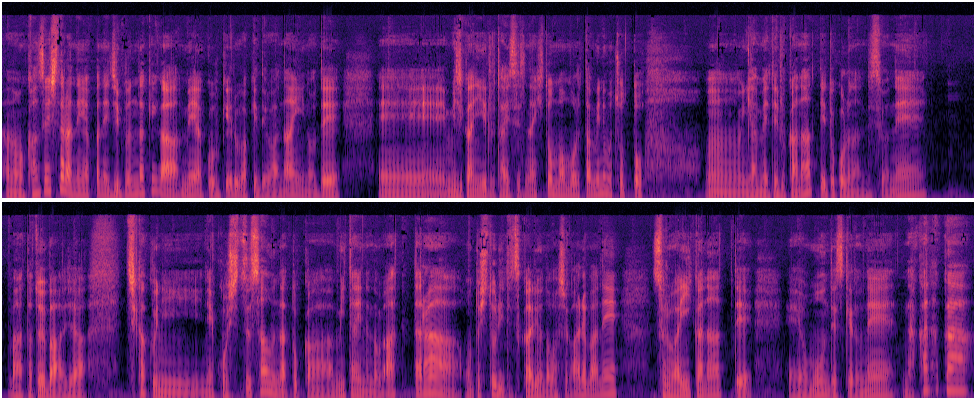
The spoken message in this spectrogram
あの感染したらねやっぱね自分だけが迷惑を受けるわけではないので、えー、身近にいる大切な人を守るためにもちょっとうんやめてるかなっていうところなんですよね。まあ例えばじゃあ近くにね個室サウナとかみたいなのがあったらほんと一人で使えるような場所があればねそれはいいかなって、え思うんですけどねなかなか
